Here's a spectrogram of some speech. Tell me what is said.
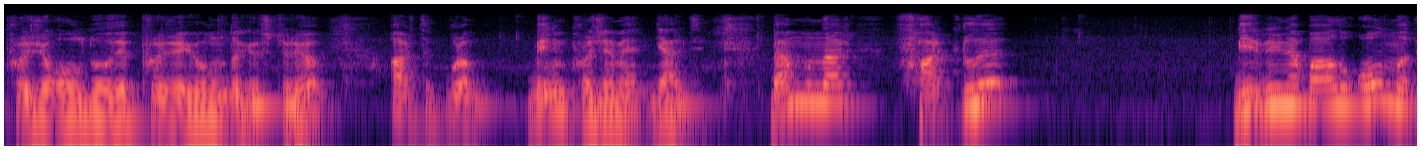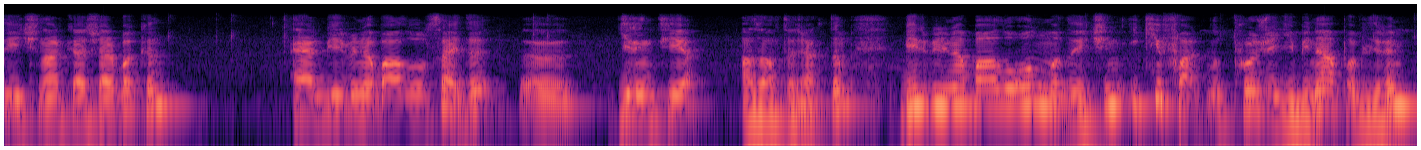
proje olduğu ve proje yolunu da gösteriyor. Artık bura benim projeme geldi. Ben bunlar farklı birbirine bağlı olmadığı için arkadaşlar bakın eğer birbirine bağlı olsaydı e, girintiyi azaltacaktım. Birbirine bağlı olmadığı için iki farklı proje gibi ne yapabilirim?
